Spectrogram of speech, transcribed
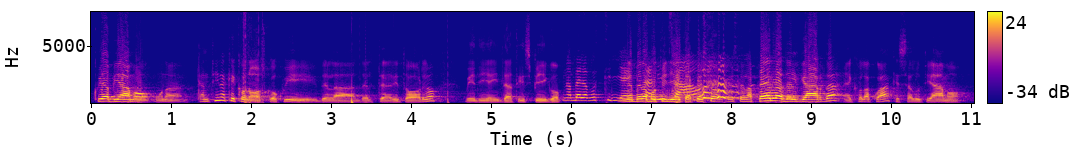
Qui abbiamo una cantina che conosco qui della, del territorio, vedi, ti spiego. Una bella bottiglietta. Una bella bottiglietta, diciamo. questa, questa è la perla del Garda, eccola qua, che salutiamo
